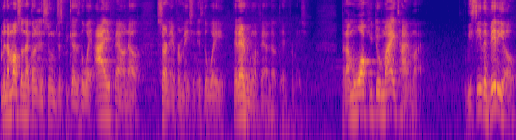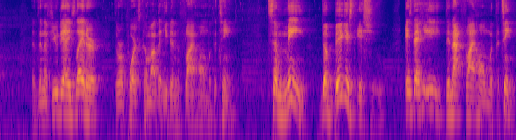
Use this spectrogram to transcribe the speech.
But I'm also not going to assume just because the way I found out certain information is the way that everyone found out the information. But I'm gonna walk you through my timeline. We see the video, and then a few days later, the reports come out that he didn't fly home with the team. To me, the biggest issue is that he did not fly home with the team.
